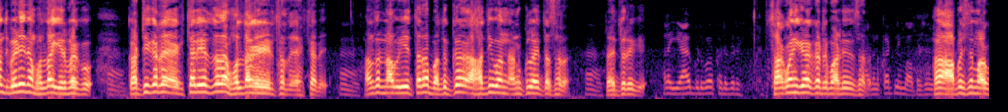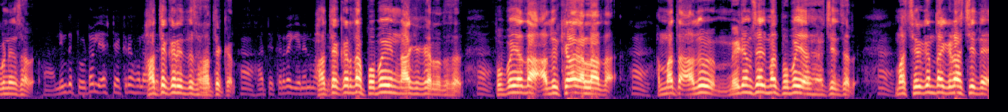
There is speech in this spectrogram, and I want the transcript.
ಒಂದು ಬೆಳೆ ನಮ್ಮ ಹೊಲದಾಗ ಇರಬೇಕು. ಕಟ್ಟಿಗರ ಎಕ್ತಾರಿ ಇರ್ತದೆ ಹೊಲದಾಗ ಇರ್ತದೆ ಎಕ್ತಾರಿ. ಅಂದ್ರೆ ನಾವು ಈ ಥರ ಬದುಕ ಹದಿ ಒಂದು ಅನುಕೂಲ ಐತೆ ಸರ್ ರೈತರಿಗೆ. ಸಾಗವಾನಿ ಗಿಡ ಕಟ್ ಮಾಡಿದ್ವಿ ಸರ್. ಅದನ್ನ ಕಟ್ ನಿಮ್ಮ ಆಪರೇಷನ್ ಹಾಂ ಆಪರೇಷನ್ ಮಾಡ್ಕೊಂಡಿನಿ ಸರ್. ನಿಮ್ದು ಟೋಟಲ್ ಎಷ್ಟು ಎಕರೆ ಹೊಲ ಹತ್ತು ಎಕರೆ ಇದೆ ಸರ್ ಹತ್ತು ಎಕರೆ. ಹಾ ಹತ್ತು ಎಕರೆದಾಗ ಏನೇನು ಹತ್ತು ಎಕರೆದಾಗ ಪೊಬೈ ನಾಲ್ಕು ಎಕರೆ ಅದ ಸರ್. ಪೊಬೈ ಅದ ಅದ್ರ ಕೆಳಗೆ ಅಲ್ಲ ಅದ. ಮತ್ತ ಮತ್ತು ಅದು ಮೀಡಿಯಂ ಸೈಜ್ ಮತ್ತು ಪೊಬೈ ಹಚ್ಚಿದ್ ಸರ್. ಮತ್ತು ಸಿರ್ಗಂತ ಗಿಡ ಹಚ್ಚಿದ್ದೆ.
